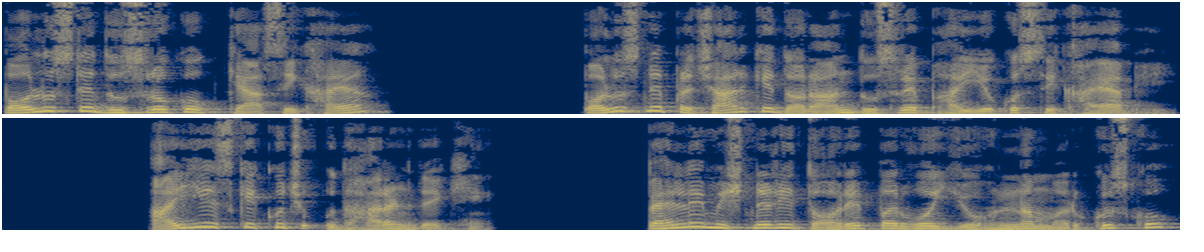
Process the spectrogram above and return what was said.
पॉलुस ने दूसरों को क्या सिखाया? पॉलुस ने प्रचार के दौरान दूसरे भाइयों को सिखाया भी। आइए इसके कुछ उदाहरण देखें। पहले मिशनरी दौरे पर वो योहन्ना मरकुस को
